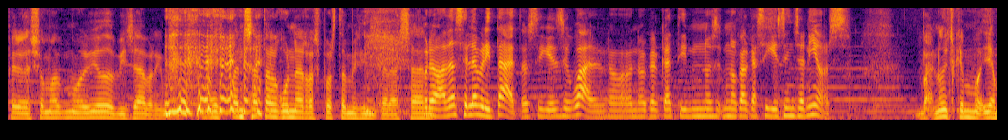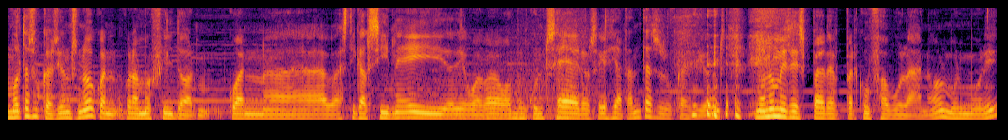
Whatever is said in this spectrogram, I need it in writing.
però això m'hauria d'avisar, perquè m'he pensat alguna resposta més interessant. Però ha de ser la veritat, o sigui, és igual, no, no, cal, que, no, no cal que siguis ingeniós. Bueno, és que hi ha moltes ocasions, no?, quan, quan el meu fill dorm, quan uh, estic al cine i diu, o en un concert, o sigui, hi ha tantes ocasions. No només és per, per confabular, no?, el murmuri.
